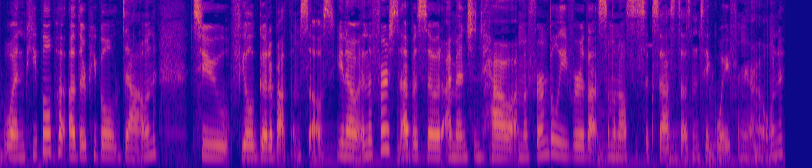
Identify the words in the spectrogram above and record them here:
when people put other people down to feel good about themselves. You know, in the first episode, I mentioned how I'm a firm believer that someone else's success doesn't take away from your own.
